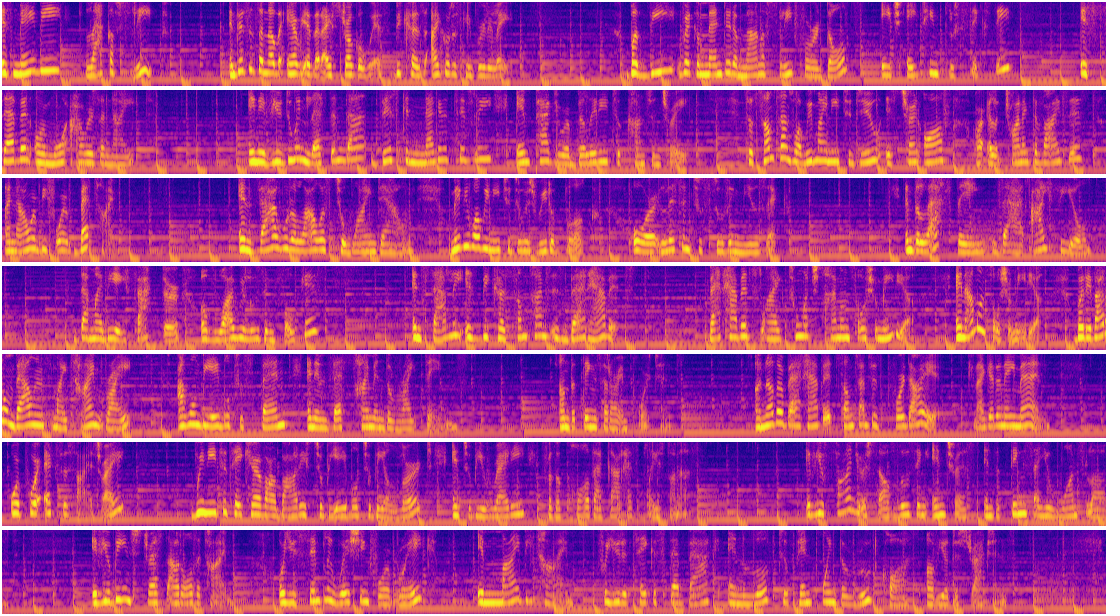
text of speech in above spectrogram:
is maybe lack of sleep. And this is another area that I struggle with because I go to sleep really late. But the recommended amount of sleep for adults age 18 through 60 is seven or more hours a night. And if you're doing less than that, this can negatively impact your ability to concentrate. So sometimes what we might need to do is turn off our electronic devices an hour before bedtime. And that would allow us to wind down. Maybe what we need to do is read a book or listen to soothing music. And the last thing that I feel that might be a factor of why we're losing focus. And sadly, is because sometimes it's bad habits. Bad habits like too much time on social media. And I'm on social media. But if I don't balance my time right, I won't be able to spend and invest time in the right things, on the things that are important. Another bad habit sometimes is poor diet. Can I get an amen? Or poor exercise, right? We need to take care of our bodies to be able to be alert and to be ready for the call that God has placed on us. If you find yourself losing interest in the things that you once loved, if you're being stressed out all the time, or you're simply wishing for a break, it might be time for you to take a step back and look to pinpoint the root cause of your distractions.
